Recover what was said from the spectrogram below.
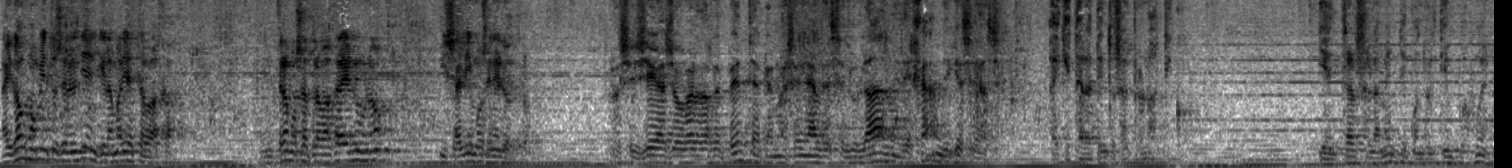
Hay dos momentos en el día en que la marea está baja. Entramos a trabajar en uno y salimos en el otro. Pero si llega a llover de repente, acá no hay señal de celular ni de handy, ¿qué se hace? Hay que estar atentos al pronóstico. Y entrar solamente cuando el tiempo es bueno.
